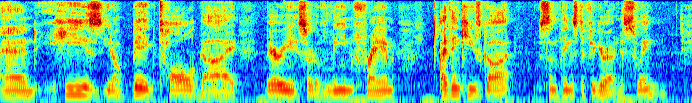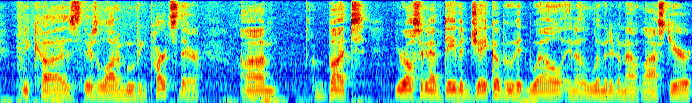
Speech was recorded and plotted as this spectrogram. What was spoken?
and he's you know big, tall guy, very sort of lean frame. I think he's got some things to figure out in his swing because there's a lot of moving parts there. Um, but you're also going to have David Jacob, who hit well in a limited amount last year.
